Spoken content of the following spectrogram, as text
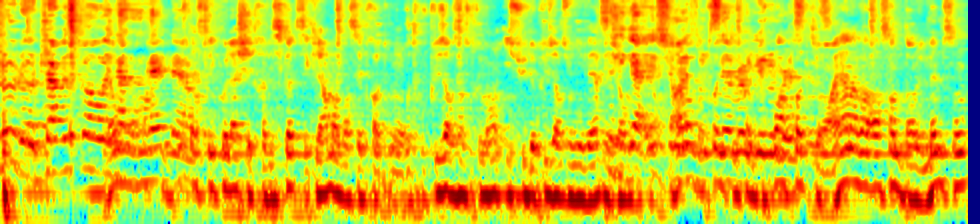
True. Travis Scott has head collage chez Travis Scott, c'est clairement dans ses prods. où On retrouve plusieurs instruments issus de plusieurs univers. Et colle trois prods qui ont rien à voir ensemble dans le même son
